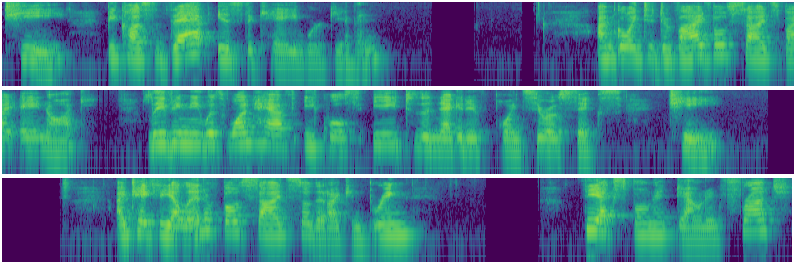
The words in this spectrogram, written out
T because that is the K we're given. I'm going to divide both sides by A naught, leaving me with 1 half equals e to the negative 0.06 t. I take the ln of both sides so that I can bring the exponent down in front.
